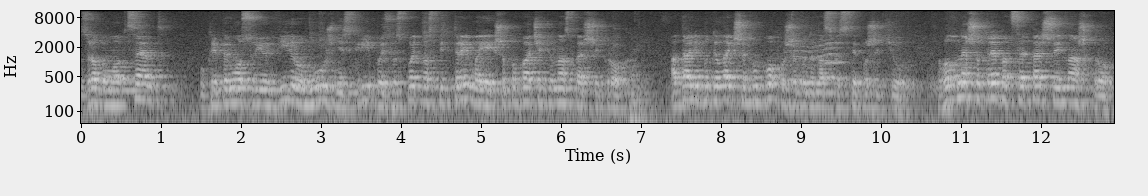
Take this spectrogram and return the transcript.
зробимо акцент, укріпимо свою віру, мужність, кріпость. Господь нас підтримає, якщо побачить у нас перший крок. А далі буде легше, бо Бог уже буде нас вести по життю. Головне, що треба, це перший наш крок.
